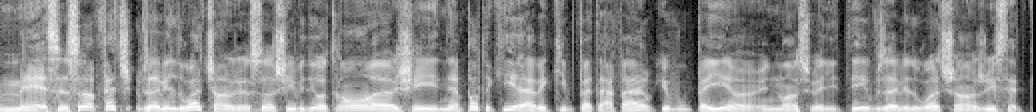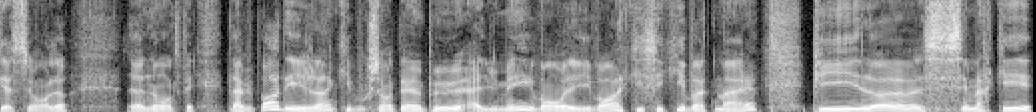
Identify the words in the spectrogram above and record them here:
Mais c'est ça. Faites, vous avez le droit de changer ça. Chez Vidéotron, euh, chez n'importe qui avec qui vous faites affaire ou que vous payez un- une mensualité, vous avez le droit de changer cette question-là, le nom de fait. La plupart des gens qui vous sont un peu allumés, ils vont vont voir qui c'est qui votre mère. Puis là, si c'est marqué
